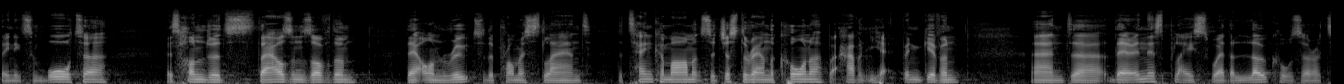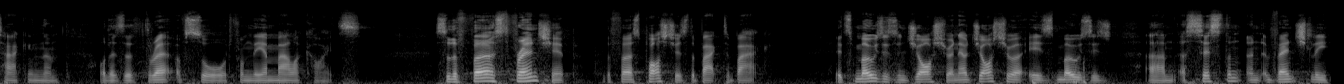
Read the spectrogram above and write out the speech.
they need some water. There's hundreds, thousands of them. They're en route to the promised land. The Ten Commandments are just around the corner but haven't yet been given. And uh, they're in this place where the locals are attacking them, or there's a threat of sword from the Amalekites. So the first friendship, the first posture is the back to back. It's Moses and Joshua. Now, Joshua is Moses' um, assistant and eventually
